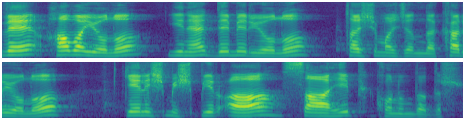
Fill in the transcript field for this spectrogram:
ve hava yolu, yine demir yolu taşımacılığında karayolu gelişmiş bir ağa sahip konumdadır.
